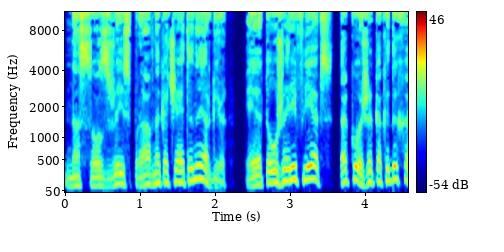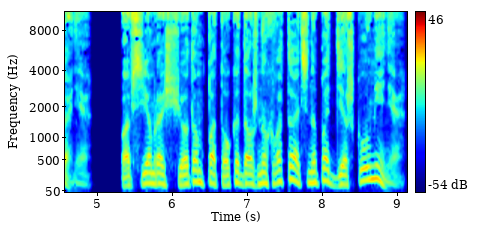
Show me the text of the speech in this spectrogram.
Насос же исправно качает энергию. Это уже рефлекс, такой же, как и дыхание. По всем расчетам потока должно хватать на поддержку умения.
